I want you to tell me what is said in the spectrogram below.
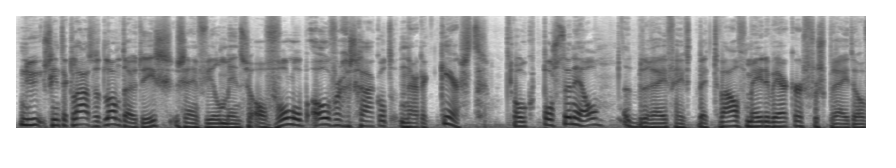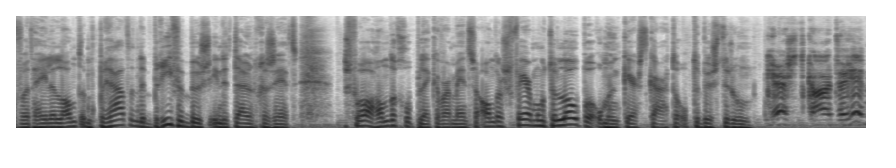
Nu Sinterklaas het land uit is, zijn veel mensen al volop overgeschakeld naar de kerst. Ook PostNL, het bedrijf heeft bij 12 medewerkers verspreid over het hele land... een pratende brievenbus in de tuin gezet. Dat is vooral handig op plekken waar mensen anders ver moeten lopen... om hun kerstkaarten op de bus te doen. Kerstkaart erin?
